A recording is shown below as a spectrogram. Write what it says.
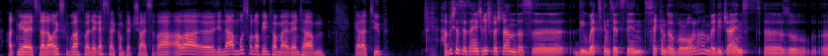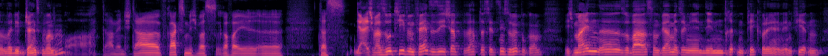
Hat mir jetzt leider auch nichts gebracht, weil der Rest halt komplett scheiße war. Aber äh, den Namen muss man auf jeden Fall mal erwähnt haben. Geiler Typ. Habe ich das jetzt eigentlich richtig verstanden, dass äh, die Redskins jetzt den Second Overall haben, weil die Giants äh, so, äh, weil die Giants gewonnen haben? Boah, da Mensch, da fragst du mich was, Raphael. Äh, das. Ja, ich war so tief im Fantasy, ich habe hab das jetzt nicht so mitbekommen. Ich meine, äh, so war's und wir haben jetzt irgendwie den, den dritten Pick oder den, den vierten.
